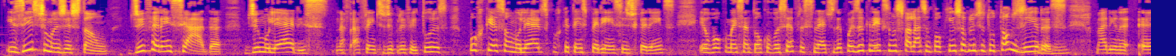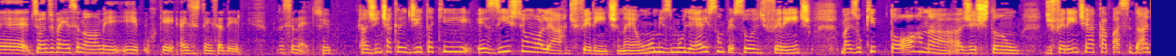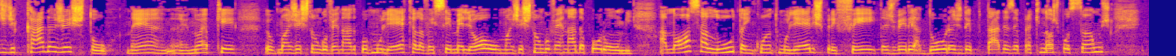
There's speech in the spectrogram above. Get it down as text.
Existe uma gestão diferenciada de mulheres na, à frente de prefeituras, porque são mulheres, porque têm experiências diferentes. Eu vou começar então com você, Francinete. Depois eu queria que você nos falasse um pouquinho sobre o Instituto Algiras. Uhum. Marina, é, de onde vem esse nome e por que a existência dele? Francinete a gente acredita que existe um olhar diferente, né? Homens e mulheres são pessoas diferentes, mas o que torna a gestão diferente é a capacidade de cada gestor, né? Não é porque uma gestão governada por mulher que ela vai ser melhor ou uma gestão governada por homem. A nossa luta enquanto mulheres prefeitas, vereadoras, deputadas é para que nós possamos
